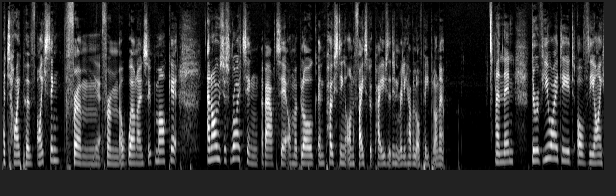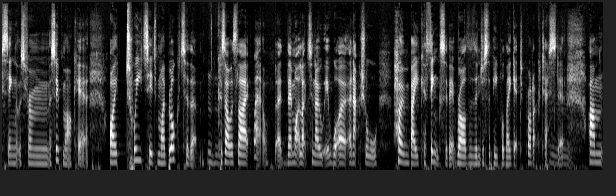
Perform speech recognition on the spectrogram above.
a type of icing from Yeah. from a well-known supermarket and I was just writing about it on my blog and posting it on a Facebook page that didn't really have a lot of people on it. And then the review I did of the icing that was from a supermarket, I tweeted my blog to them because I was like, well, they might like to know it, what a, an actual home baker thinks of it rather than just the people they get to product test it. Um,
